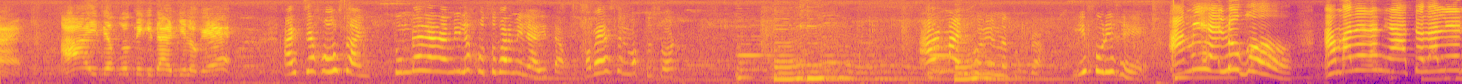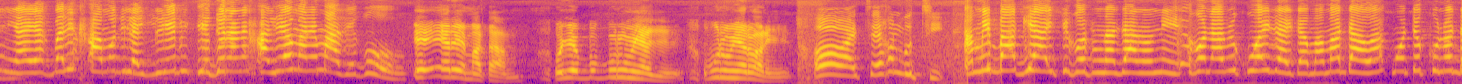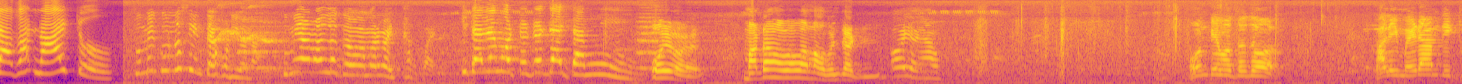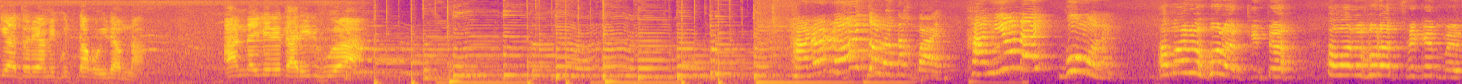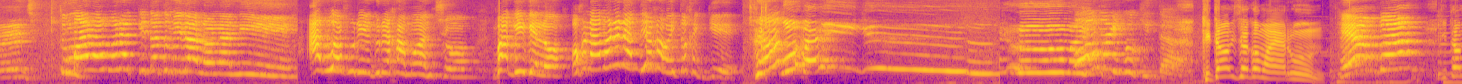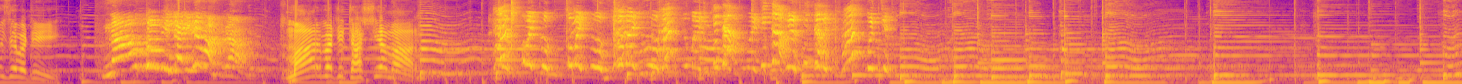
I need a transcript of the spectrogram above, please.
আই দেখো দেখি দাঁড়িয়ে লোকে আচ্ছা হৌসাইন তোমরা না মিলে কতবার মিলে দিতাম হবে আছেন মস্ত সর আর মাইন করিও না তোমরা। ই ফুরি খেয়ে আমি হেলু গো। আমার এরা নিয়া চলালে নিয়া একবারই খামো দিলাইছিলে ভিতরে জনানে খালি আমারে মারে গো। এ এরে মাটাম ওই যে বুড়ু মিয়া যে বুড়ু মিয়ার বাড়ি। ও আচ্ছা এখন বুঝছি। আমি বাগি আইছি গো তোমরা জানো নি এখন আমি কই যাইতাম? আমার দাওয়ার মতো কোনো দাগা নাই তো। তুমি কোনো চিন্তা করিও না। তুমি আমার লগেও আমার বাড়ি মোটরটা যাইতাম নি? ওই ওই মাটাম বাবা লাভন ওই ওই আও। অন্ডে মতো তোর খালি ম্যাডাম দেখিয়া তোরে আমি কুত্তা কইলাম না। আর নাইলে রে দাড়ির ভুয়া। নাও তো বিলাই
